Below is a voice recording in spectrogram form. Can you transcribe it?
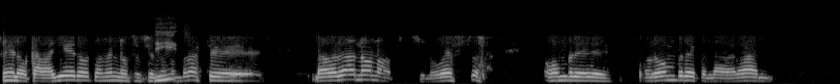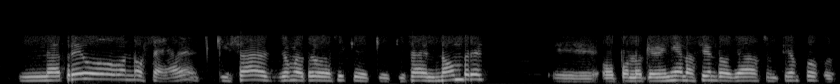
Sí, lo caballero también, no sé si lo nombraste. La verdad, no, no, si lo ves hombre por hombre, pues la verdad, me atrevo, no sé, ¿eh? quizás yo me atrevo a decir que, que quizás en nombres, eh, o por lo que venían haciendo ya hace un tiempo, pues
